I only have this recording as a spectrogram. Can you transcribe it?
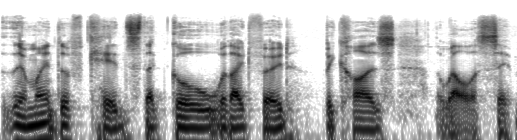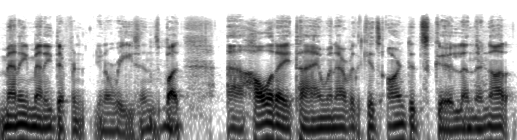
the amount of kids that go without food because well let's say many many different you know reasons but uh, holiday time whenever the kids aren't at school and they're not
